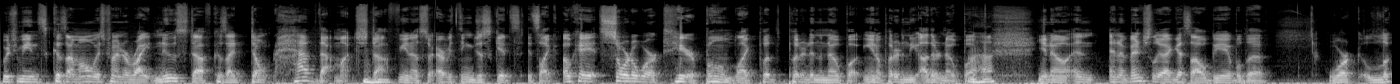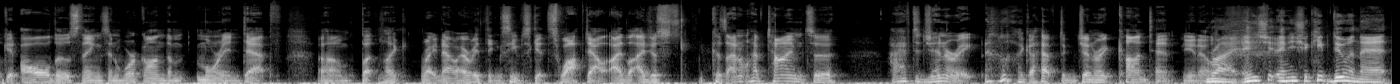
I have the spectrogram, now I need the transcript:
which means because I'm always trying to write new stuff because I don't have that much stuff you know so everything just gets it's like okay it sort of worked here boom like put put it in the notebook you know put it in the other notebook Uh-huh. you know and and eventually I guess I'll be able to work look at all those things and work on them more in depth um, but like right now everything seems to get swapped out i, I just because i don't have time to i have to generate like i have to generate content you know Right, and you should and you should keep doing that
